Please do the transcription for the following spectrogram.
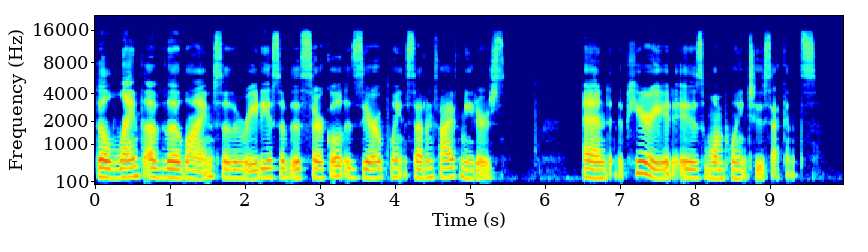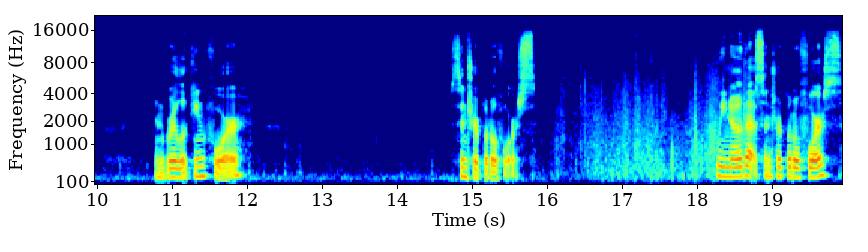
The length of the line, so the radius of this circle, is 0.75 meters. And the period is 1.2 seconds. And we're looking for centripetal force. We know that centripetal force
